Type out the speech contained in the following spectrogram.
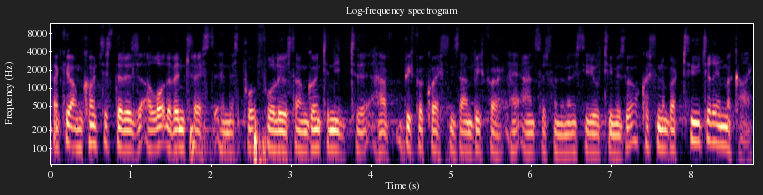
Thank you. I'm conscious there is a lot of interest in this portfolio, so I'm going to need to have briefer questions and briefer uh, answers from the ministerial team as well. Question number two, Gillian Mackay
